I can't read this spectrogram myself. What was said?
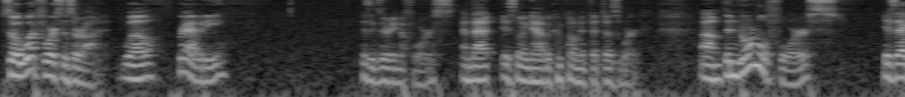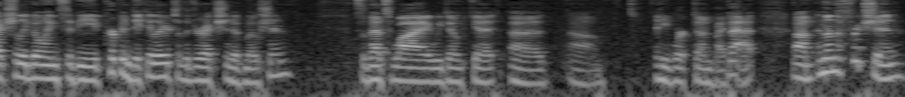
So what forces are on it? Well gravity is exerting a force and that is going to have a component that does work. Um, the normal force is actually going to be perpendicular to the direction of motion so that's why we don't get uh, um, any work done by that. Um, and then the friction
